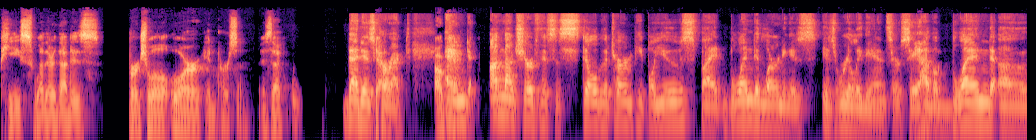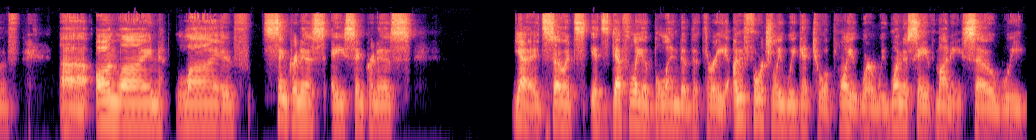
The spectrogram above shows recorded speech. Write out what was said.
piece, whether that is virtual or in person. Is that? That is yeah. correct. Okay. And I'm not sure if this is still the term people use, but blended learning is is really the answer. So you have a blend of uh, online, live, synchronous, asynchronous. Yeah, it's so it's it's definitely a blend of the three. Unfortunately, we get to a point where we want to save money, so we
